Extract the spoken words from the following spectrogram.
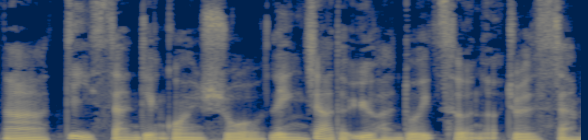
那第三点，关于说零下的御寒对策呢，就是三。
